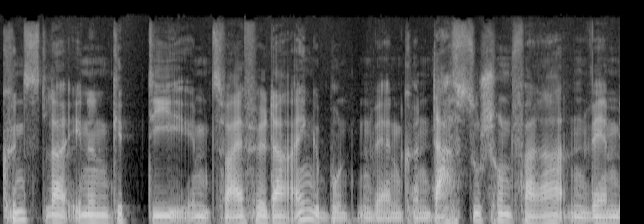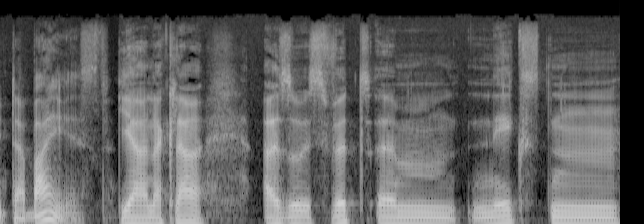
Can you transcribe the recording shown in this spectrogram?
KünstlerInnen gibt, die im Zweifel da eingebunden werden können. Darfst du schon verraten, wer mit dabei ist? Ja, na klar. Also es wird ähm, nächsten,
